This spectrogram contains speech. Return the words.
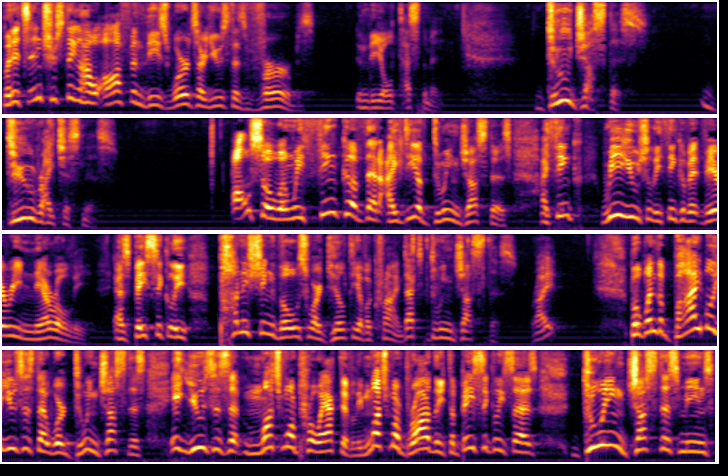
But it's interesting how often these words are used as verbs in the Old Testament. Do justice, do righteousness. Also, when we think of that idea of doing justice, I think we usually think of it very narrowly as basically punishing those who are guilty of a crime. That's doing justice, right? But when the Bible uses that word doing justice, it uses it much more proactively, much more broadly to basically says doing justice means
